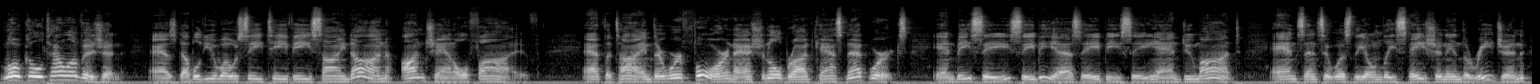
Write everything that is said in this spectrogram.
local television, as WOC TV signed on on Channel 5. At the time, there were four national broadcast networks NBC, CBS, ABC, and Dumont. And since it was the only station in the region,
